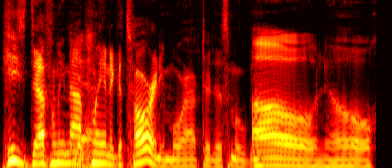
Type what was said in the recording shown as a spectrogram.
he's definitely not Yeah. playing a guitar anymore after this movie Oh no.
